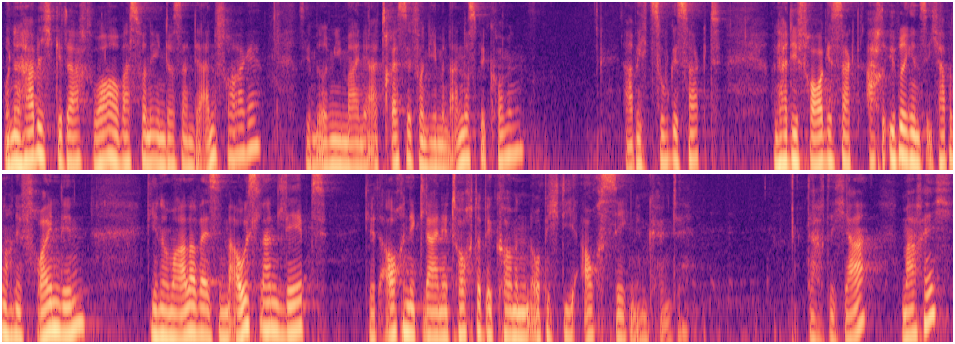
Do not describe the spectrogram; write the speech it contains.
Und dann habe ich gedacht, wow, was für eine interessante Anfrage. Sie haben irgendwie meine Adresse von jemand anders bekommen. Habe ich zugesagt. Und hat die Frau gesagt, ach übrigens, ich habe noch eine Freundin, die normalerweise im Ausland lebt. Die hat auch eine kleine Tochter bekommen, ob ich die auch segnen könnte. Dachte ich, ja, mache ich.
